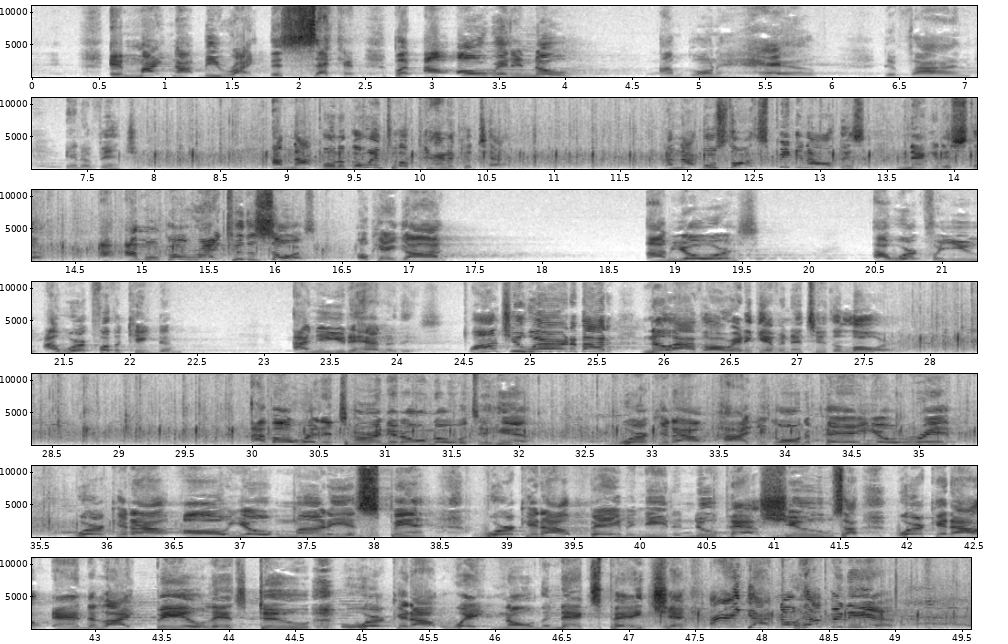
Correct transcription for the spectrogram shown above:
It might not be right this second, but I already know I'm going to have divine intervention. I'm not going to go into a panic attack. I'm not going to start speaking all this negative stuff. I, am going to go right to the source. Okay, God, I'm yours. I work for you. I work for the kingdom. I need you to handle this. Why aren't you worried about it? No, I've already given it to the Lord. I've already turned it on over to Him. Work it out how you're going to pay your rent. Work it out. All your money is spent. Work it out, baby. Need a new pair of shoes. Uh, work it out, and the light bill is due. Work it out, waiting on the next paycheck. I ain't got no help in here.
